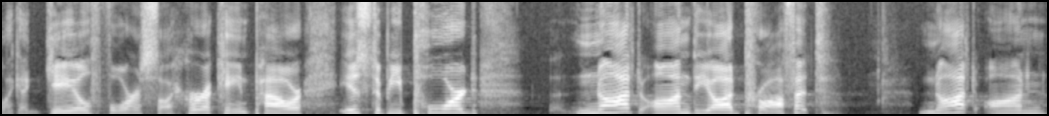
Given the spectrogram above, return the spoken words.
like a gale force, a hurricane power, is to be poured not on the odd prophet, not on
